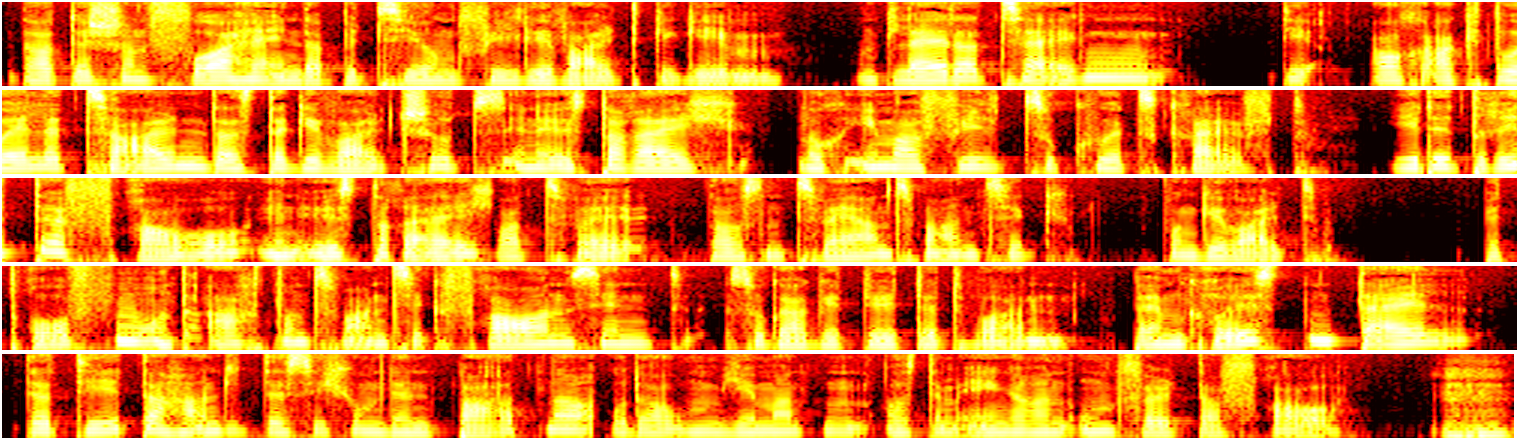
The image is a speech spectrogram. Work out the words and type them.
da hat es schon vorher in der Beziehung viel Gewalt gegeben. Und leider zeigen die auch aktuelle Zahlen, dass der Gewaltschutz in Österreich noch immer viel zu kurz greift. Jede dritte Frau in Österreich war 2022 von Gewalt betroffen und 28 Frauen sind sogar getötet worden. Beim größten Teil der Täter handelt es sich um den Partner oder um jemanden aus dem engeren Umfeld der Frau. Mhm.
